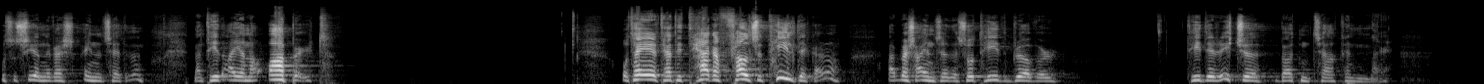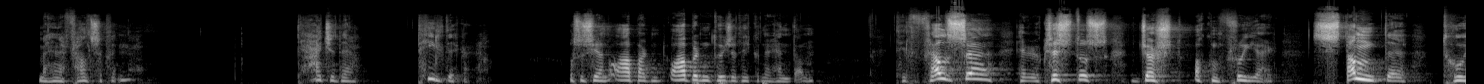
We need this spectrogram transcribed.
Og så sier han i vers 31, men tid eierne arbeid. Og det er til at de tega frelse til dere. Vers 31, så tid brøver Tid er ikke bøten til kvinner, men henne fralse kvinne. Det er ikke det til dykkere. Og så sier han arbeiden, tog ikke til kunne hendene. Til frelse hever Kristus gjørst og kom fruer. Stande tog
